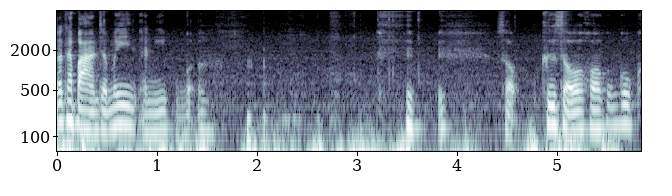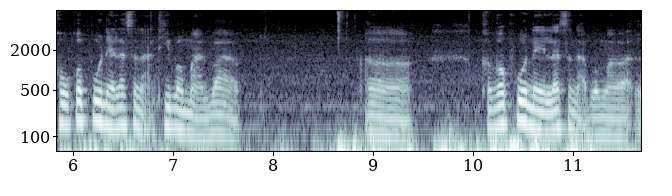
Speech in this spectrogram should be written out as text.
รัฐบาลจะไม่อันนี้ผมก็เออสคือสวคเขาเขาก็พูดในลักษณะที่ประมาณว่า เออเขาก็พูดในลักษณะประมาณว่า เอ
